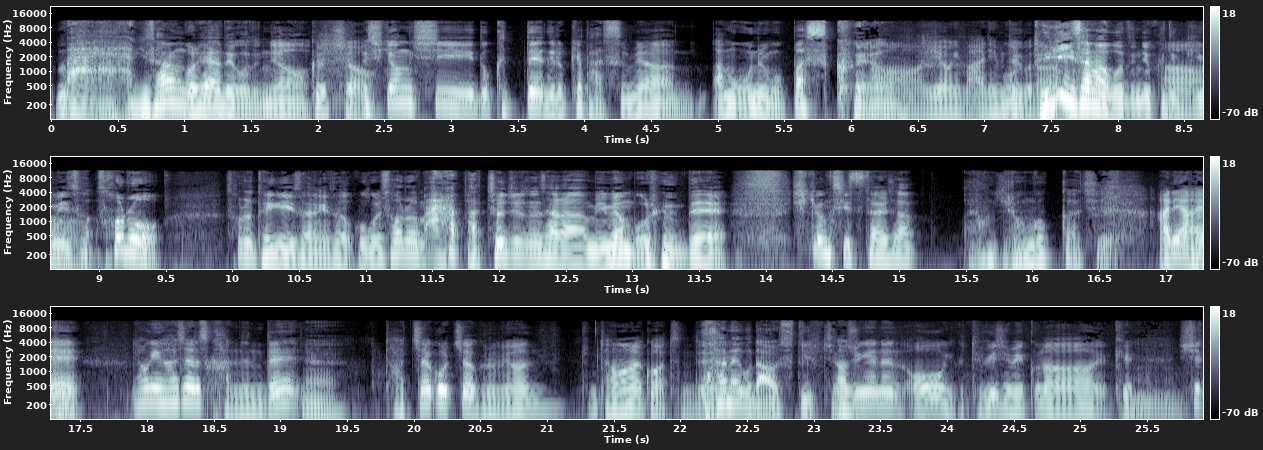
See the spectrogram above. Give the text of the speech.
막 이상한 걸 해야 되거든요. 그렇죠. 시경 씨도 그때 이렇게 봤으면 아마 오늘 못 봤을 거예요. 아, 이 형이 많이 어, 힘들구나. 되게 이상하거든요. 그 아. 느낌이 서, 서로 서로 되게 이상해서 그걸 서로 막 받쳐주는 사람이면 모르는데 시경 씨 스타일상 아, 형 이런 것까지 아니 아예 형이 하자에서 갔는데 예. 다짜고짜 그러면 좀 당황할 것 같은데. 화내고 나올 수도 있죠. 나중에는 어 이거 되게 재밌구나 이렇게 음. 시,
